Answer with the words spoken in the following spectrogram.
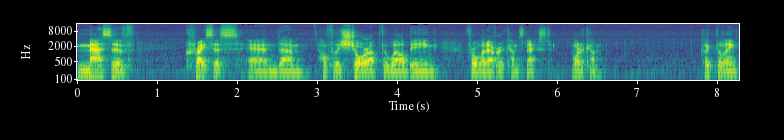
massive crisis and um, hopefully shore up the well being for whatever comes next. More to come. Click the link,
